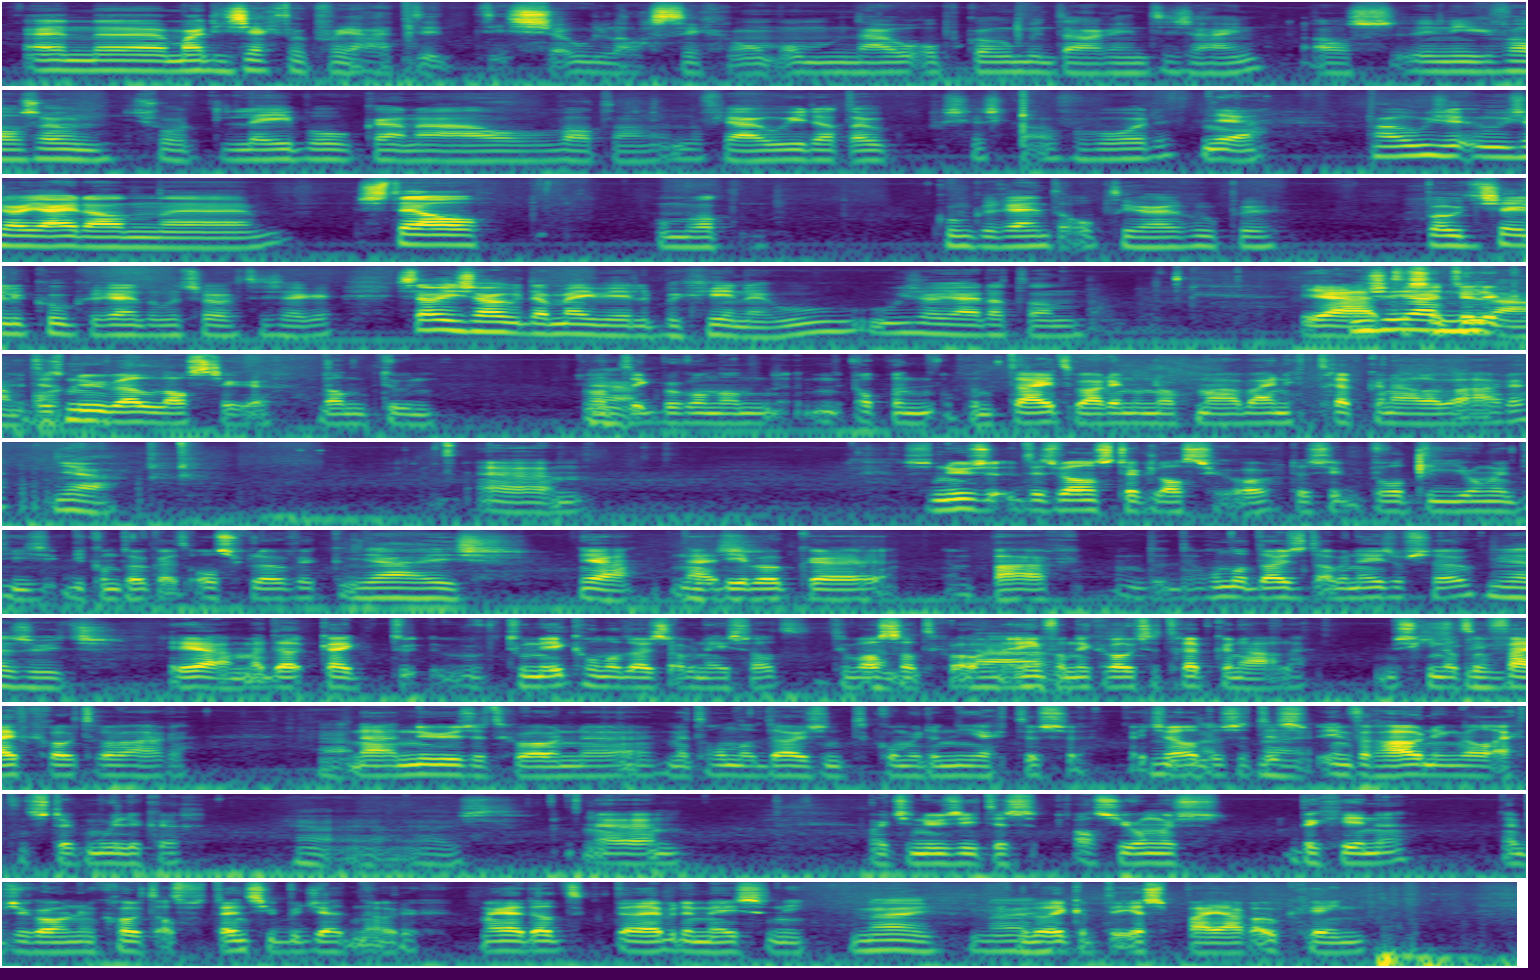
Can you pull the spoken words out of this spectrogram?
En, maar die zegt ook van ja, dit is zo lastig om, om nou opkomend daarin te zijn. Als in ieder geval zo'n soort labelkanaal, wat dan. Of ja, hoe je dat ook precies kan verwoorden. ja. Maar hoe, hoe zou jij dan, stel om wat concurrenten op te gaan roepen, potentiële concurrenten om het zo te zeggen. Stel je zou daarmee willen beginnen, hoe, hoe zou jij dat dan... Ja, het is natuurlijk het is nu wel lastiger dan toen. Want Ja. ik begon dan op een, op een tijd waarin er nog maar weinig trapkanalen waren. Ja, Ehm, Dus nu is het is wel een stuk lastiger hoor. Dus ik, bijvoorbeeld die jongen, die, die komt ook uit Os geloof ik. Ja, is. Ja, nou, Dus- die hebben ook eh, een paar, honderdduizend abonnees of zo. Ja, zoiets. Ja, maar dat, kijk, to- toen ik 100.000 abonnees had, toen was Ja, dat gewoon ja. een van de grootste trapkanalen. Misschien dat er vijf grotere waren. Ja. Nou, nu is het gewoon, eh, met 100.000 kom je er niet echt tussen. Weet je wel? Nee, Dus het is nee. in verhouding wel echt een stuk moeilijker. Ja, ja, juist. Ehm, wat je nu ziet is, als jongens beginnen, hebben ze gewoon een groot advertentiebudget nodig. Maar ja, dat, dat hebben de meesten niet. Nee, Ik, nee. bedoel, ik heb de eerste paar jaar ook geen,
